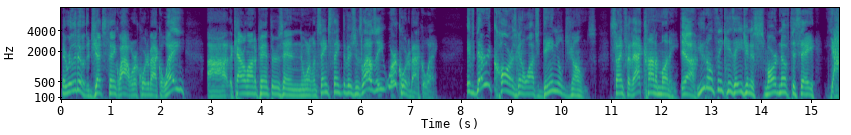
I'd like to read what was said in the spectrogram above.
They really do. The Jets think, wow, we're a quarterback away. Uh, the Carolina Panthers and New Orleans Saints think division's lousy. We're a quarterback away. If Derek Carr is going to watch Daniel Jones sign for that kind of money, Yeah. you don't think his agent is smart enough to say, yeah,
